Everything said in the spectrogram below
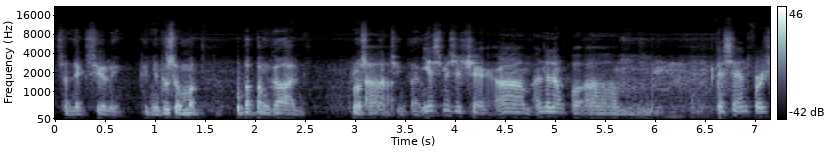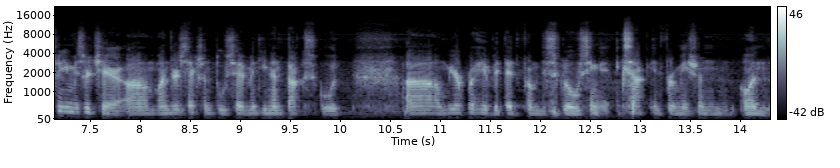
sa next hearing. Can you do so? Magbabanggaan, cross-matching Uh, tayo. yes, Mr. Chair. Um, ano lang po, um, kasi unfortunately, Mr. Chair, um, under Section 270 ng Tax Code, um, we are prohibited from disclosing exact information on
